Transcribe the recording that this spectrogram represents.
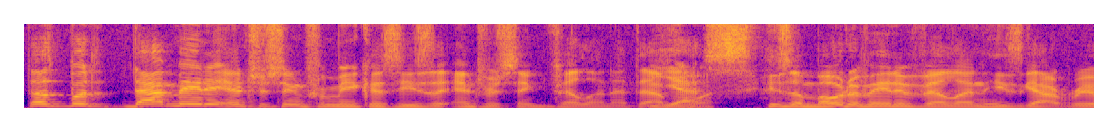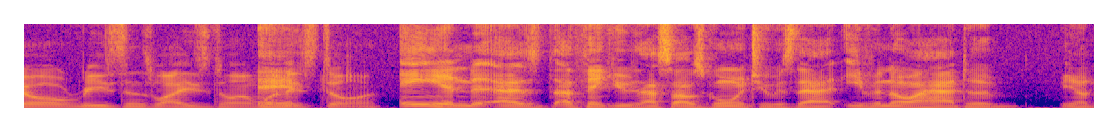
That's but that made it interesting for me because he's an interesting villain at that Yes. point. He's a motivated villain. He's got real reasons why he's doing what And- he's doing. And as I think you, that's what I was going to is that even though I had to, you know,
